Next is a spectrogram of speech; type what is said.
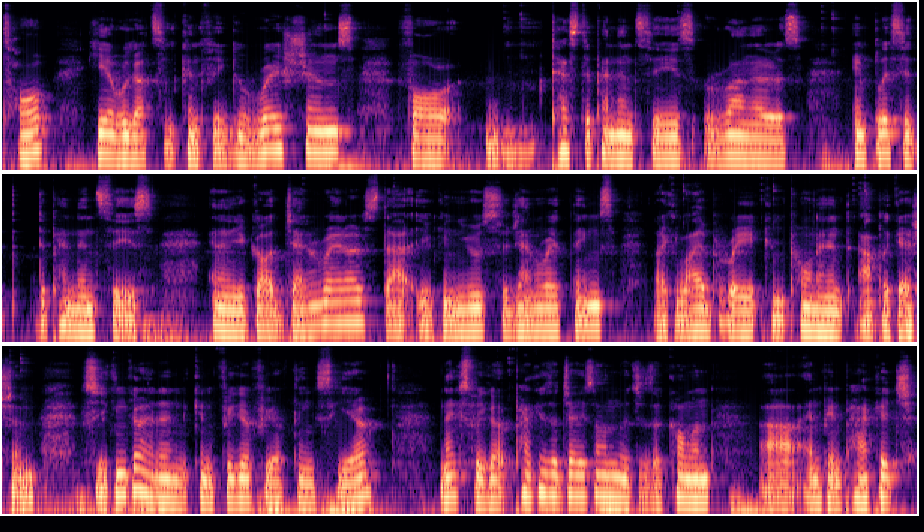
top here we got some configurations for test dependencies, runners, implicit dependencies, and then you got generators that you can use to generate things like library, component, application. So you can go ahead and configure a few things here. Next we got package.json, which is a common uh, npm package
